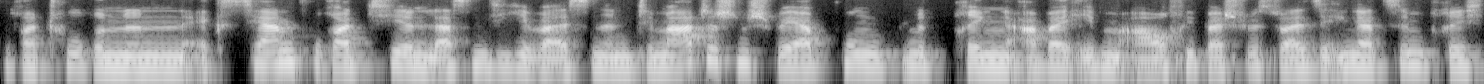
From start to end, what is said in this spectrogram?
Kuratorinnen extern kuratieren lassen, die jeweils einen thematischen Schwerpunkt mitbringen, aber eben auch wie beispielsweise Inga Zimbrich,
